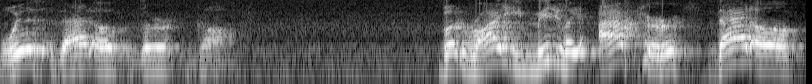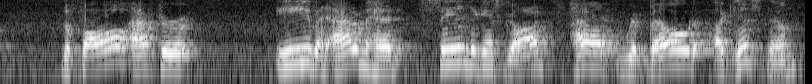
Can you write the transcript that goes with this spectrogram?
with that of their God. But right immediately after that of the fall, after Eve and Adam had sinned against God, had rebelled against them,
